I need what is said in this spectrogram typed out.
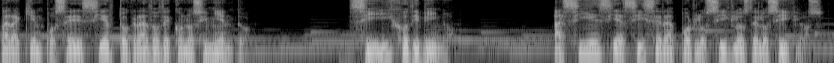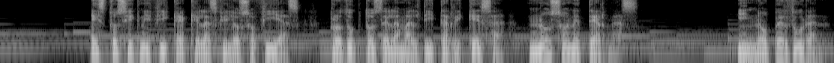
para quien posee cierto grado de conocimiento. Sí, Hijo Divino. Así es y así será por los siglos de los siglos. Esto significa que las filosofías, productos de la maldita riqueza, no son eternas. Y no perduran.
